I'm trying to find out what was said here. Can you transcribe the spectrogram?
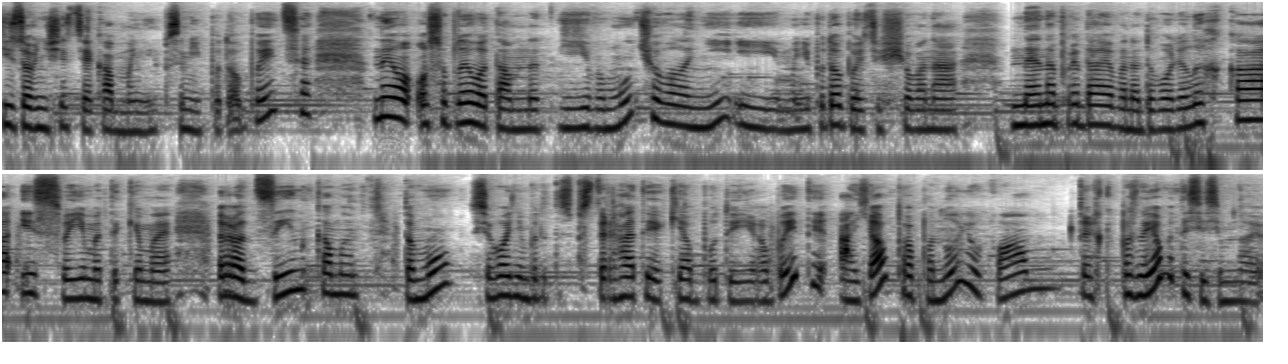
тій зовнішності, яка мені самій подобається. Не особливо там її вимучувала, ні. І мені подобається, що вона не набридає, вона доволі легка із своїми такими родзинками. Тому сьогодні будете спостерігати, як я буду її робити. А я пропоную вам трішки познайомитися зі мною.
